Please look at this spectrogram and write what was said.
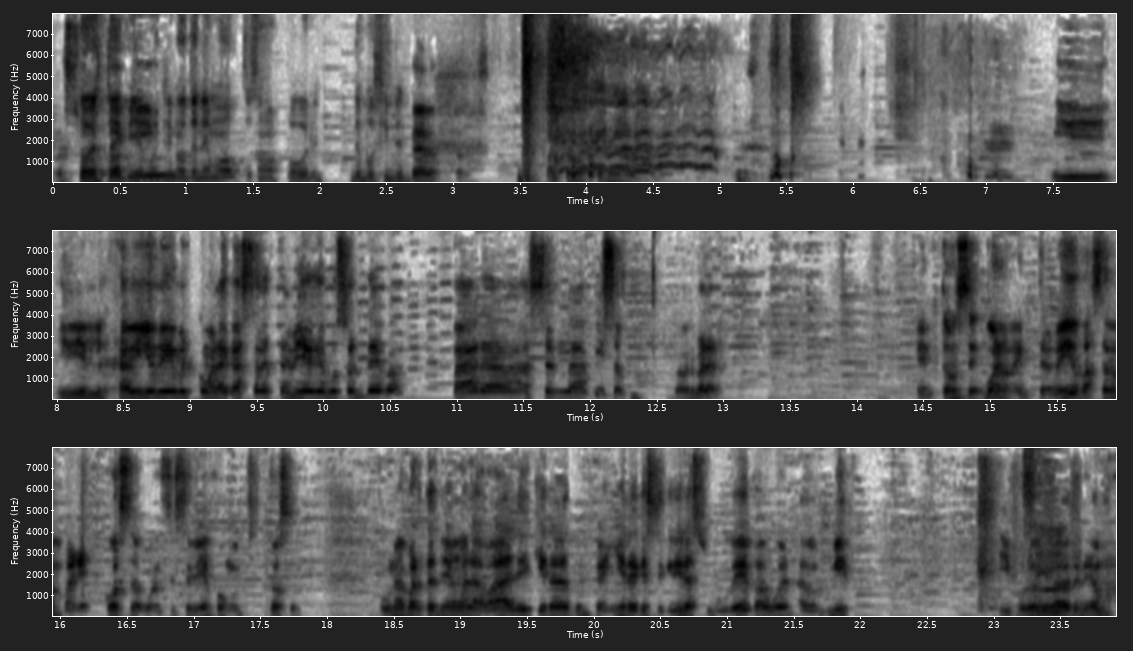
resulta Todo esto a pie que- porque no tenemos auto, somos pobres. Depositen. Claro, pasamos como... y, y el Javi y yo nos íbamos a ir como a la casa de esta amiga que puso el depa para hacer la pizza, para preparar. Entonces, bueno, entre medio pasaron varias cosas, bueno, ese día fue muy chistoso. Por una parte teníamos a la Vale, que era la compañera que se quería ir a su depa, weón, a dormir. Y por otro lado teníamos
